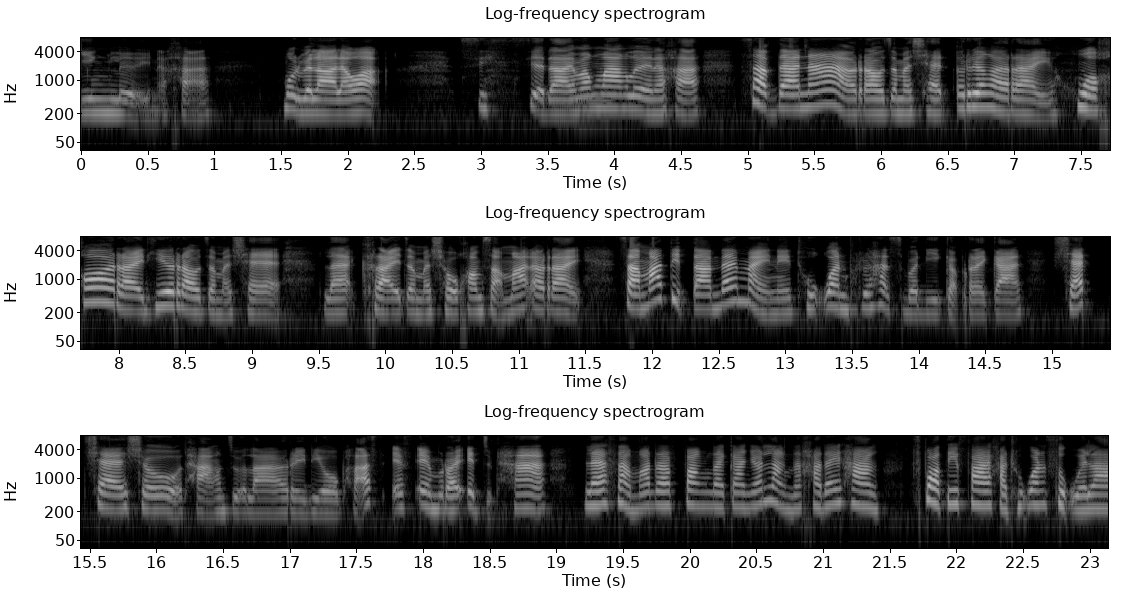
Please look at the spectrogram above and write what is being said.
ยิ่งเลยนะคะ หมดเวลาแล้วอะเสียเสียดายมากๆเลยนะคะ สัปดาห์หน้าเราจะมาแชทเรื่องอะไร หัวข้ออะไรที่เราจะมาแชร์ และใครจะมาโชว์ความสามารถอะไร สามารถติดตามได้ใหม่ในทุกวันพฤหัสบดีกับรายการแชทแชร์โชว์ทางจุฬา Radio Plus FM 101.5 และสามารถรับฟังรายการย้อนหลังนะคะ ได้ทาง Spotify ค่ะ ทุกวันศุกร์เวลา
